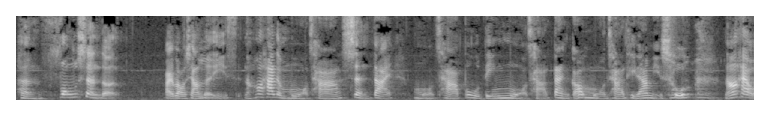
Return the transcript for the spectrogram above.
很丰盛的百宝箱的意思。嗯、然后它的抹茶圣代、抹茶布丁、抹茶蛋糕、抹茶提拉米苏，嗯、然后还有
